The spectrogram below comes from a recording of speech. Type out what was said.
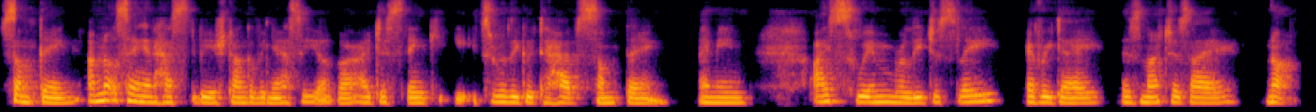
something? I'm not saying it has to be Ashtanga Vinyasa yoga. I just think it's really good to have something. I mean, I swim religiously every day as much as I, not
